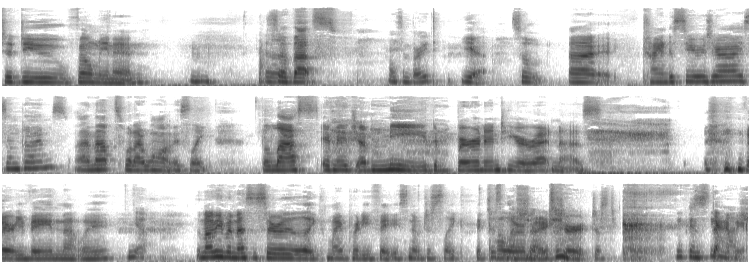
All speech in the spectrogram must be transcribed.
to do filming in. So that's nice and bright. yeah. So uh kind of sears your eyes sometimes. And that's what I want is like the last image of me to burn into your retinas. Very vain that way. Yeah. Not even necessarily like my pretty face. No, just like the Just color my of my shirt. Just You can see stab my your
